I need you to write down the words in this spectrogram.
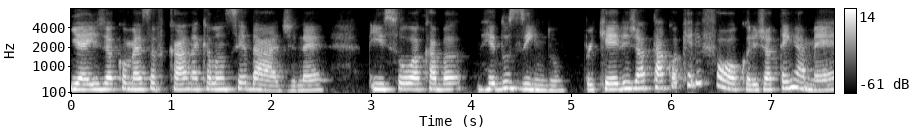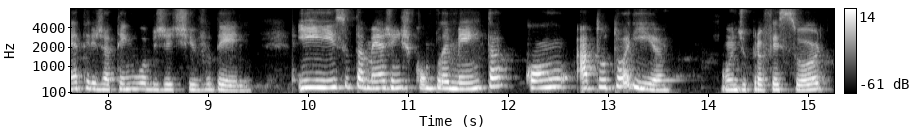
e aí já começa a ficar naquela ansiedade, né? Isso acaba reduzindo, porque ele já está com aquele foco, ele já tem a meta, ele já tem o objetivo dele. E isso também a gente complementa com a tutoria, onde o professor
